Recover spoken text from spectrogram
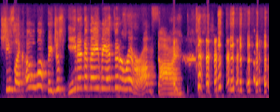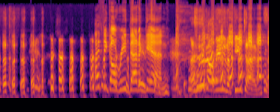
She's like, oh look, they just yeeted the baby into the river. I'm fine. I think I'll read that again. I think I'll read it a few times.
